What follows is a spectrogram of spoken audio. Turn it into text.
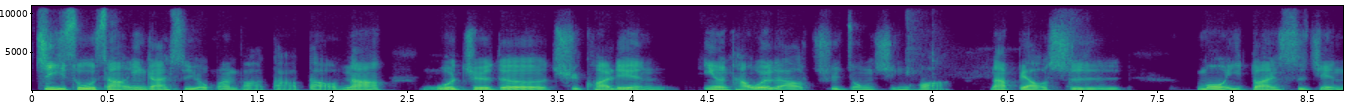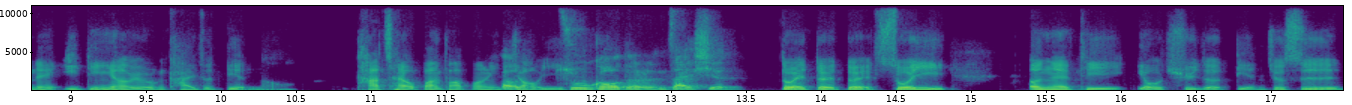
技术上应该是有办法达到。那我嗯觉得区块链，因为它为了要去中心化，那表示某一段时间内一定要有人开着电脑，他才有办法帮你交易。足够的人在线，对对对，所以 NFT 有趣的点就是，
